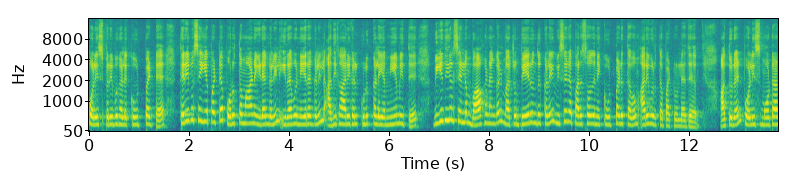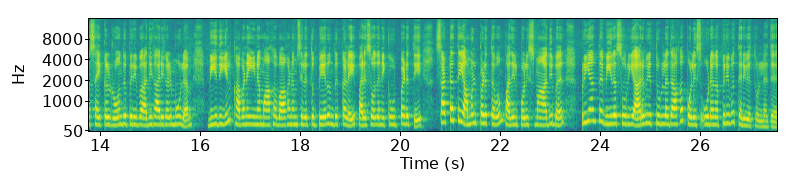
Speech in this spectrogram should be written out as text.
போலீஸ் பிரிவுகளுக்கு உட்பட்ட தெரிவு செய்யப்பட்ட பொருத்தமான இடங்களில் இரவு நேரங்களில் அதிகாரிகள் குழுக்களையும் நியமித்து வீதியில் செல்லும் வாகனங்கள் மற்றும் பேருந்துகளை விசேட பரிசோதனைக்கு உட்படுத்தவும் அறிவுறுத்தப்பட்டுள்ளது. அத்துடன் போலீஸ் மோட்டார் சைக்கிள் ரோந்து பிரிவு அதிகாரிகள் மூலம் வீதியில் கவனையினமாக வாகனம் செலுத்தும் பேருந்துகளை பரிசோதனைக்கு உட்படுத்தி சட்டத்தை அமுல்படுத்தவும் பதில் போலீஸ் மா அதிபர் பிரியாந்த வீரசூரிய அறிவித்துள்ளதாக போலீஸ் ஊடக பிரிவு தெரிவித்துள்ளது.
